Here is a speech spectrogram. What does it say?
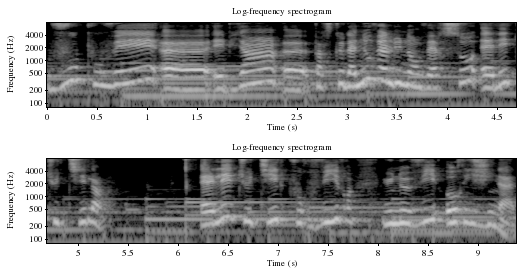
vous pouvez, euh, eh bien, euh, parce que la nouvelle lune en verso, elle est utile elle est utile pour vivre une vie originale,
